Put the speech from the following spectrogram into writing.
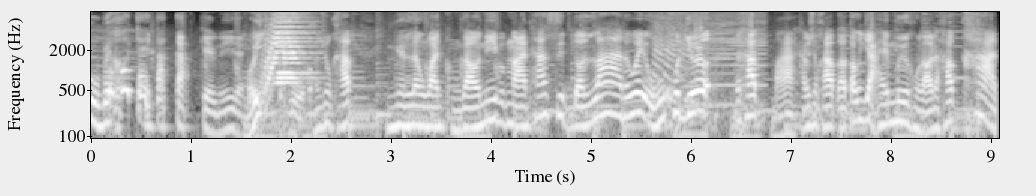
กูไม่เข้าใจตรกกะเกมนี้เลยเฮ้ยโอ้โหท่านผู้ชมครับ เงินรางวัลของเรานี่ประมาณ 50 ดอลลาร์ด้วยโอ้โหโคตรเยอะนะครับ มาท่านผู้ชมครับเราต้องอย่าให้มือของเรานะครับขาด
